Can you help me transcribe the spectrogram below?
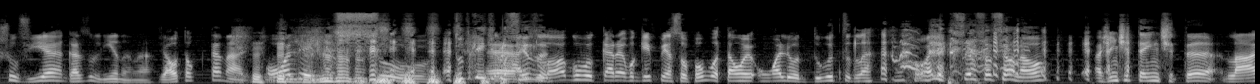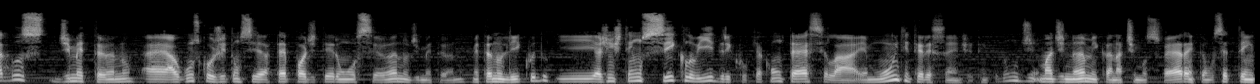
chovia gasolina, né? De alta octanagem. Olha isso! Tudo que a gente é, precisa. logo o cara, alguém pensou, vamos botar um, um oleoduto lá. Olha que sensacional. A gente tem em Titã lagos de metano. É, alguns cogitam se até pode ter um oceano de metano, metano líquido. E a gente tem um ciclo hídrico que acontece lá. É muito interessante. Tem toda um, uma dinâmica na atmosfera. Então você tem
